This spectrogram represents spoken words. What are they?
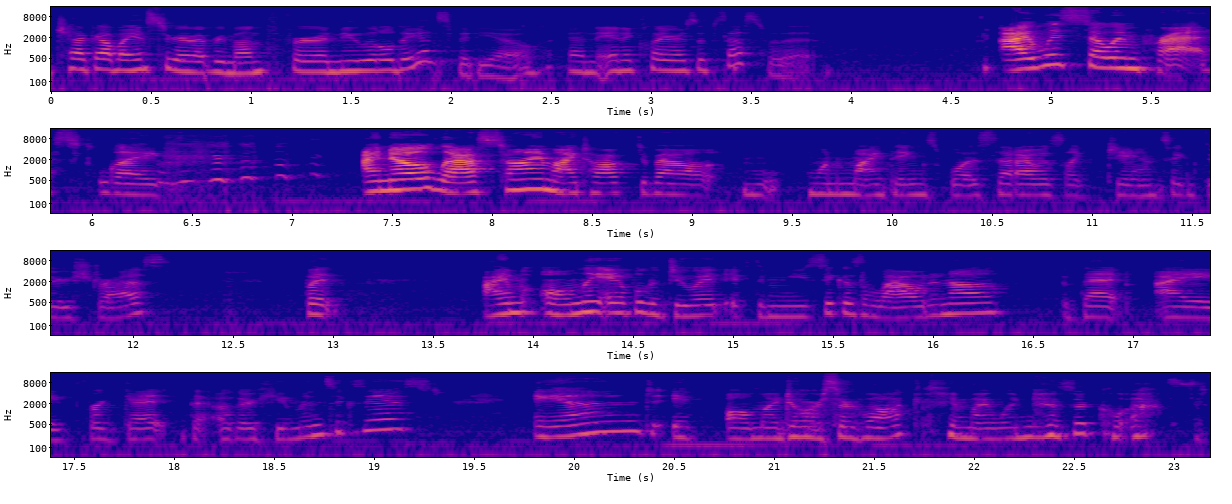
check out my Instagram every month for a new little dance video, and Anna Claire is obsessed with it. I was so impressed. Like, I know last time I talked about one of my things was that I was like dancing through stress, but I'm only able to do it if the music is loud enough that I forget that other humans exist, and if all my doors are locked and my windows are closed.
